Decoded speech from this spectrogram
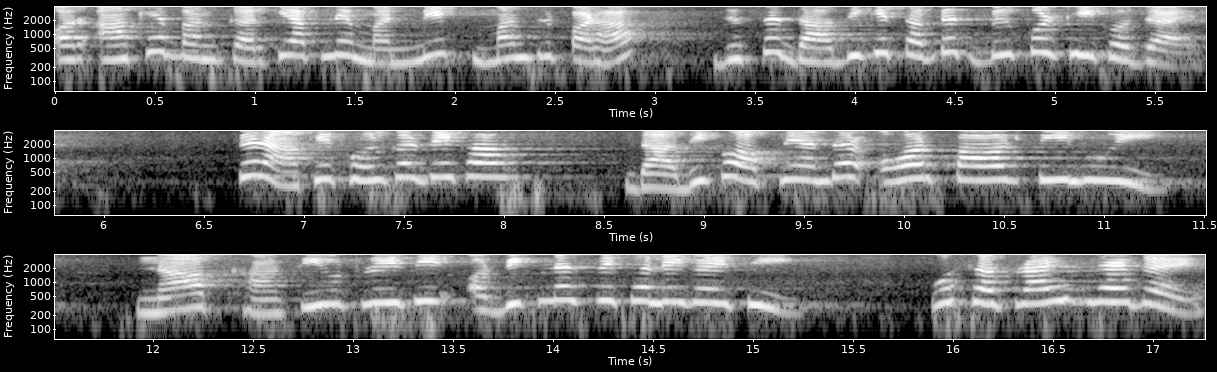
और आँखें बंद करके अपने मन में एक मंत्र पढ़ा, जिससे दादी की तबीयत बिल्कुल ठीक हो जाए। फिर आँखें खोलकर देखा। दादी को अपने अंदर और पावर फील हुई। नाप खांसी उठ रही थी और वीकनेस भी चली गई थी। वो सरप्राइज़ रह गए।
